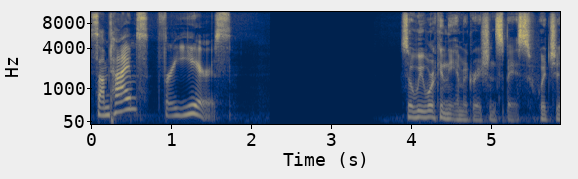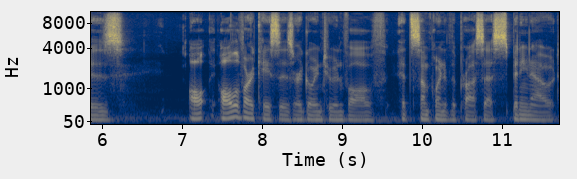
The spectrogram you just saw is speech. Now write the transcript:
sometimes for years. So, we work in the immigration space, which is all all of our cases are going to involve at some point of the process spitting out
